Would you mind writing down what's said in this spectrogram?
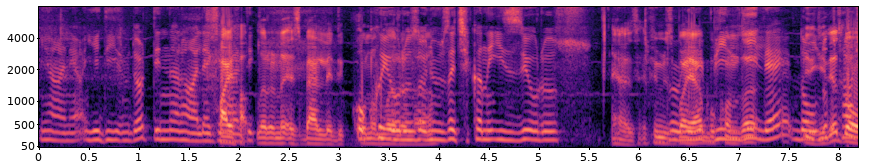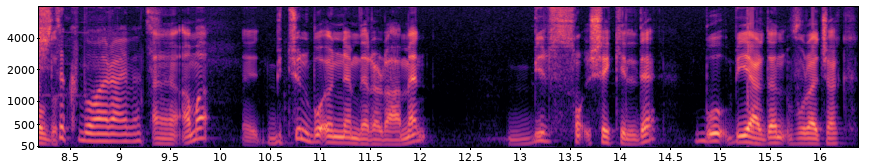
Yani 7-24 dinler hale geldik. Fay hatlarını ezberledik, konumlarını. Okuyoruz, önümüze çıkanı izliyoruz. Evet, hepimiz Böyle bayağı bu konuda bilgiyle dolduk, bilgiyle taştık dolduk. bu ara evet. Ee, ama e, bütün bu önlemlere rağmen bir so- şekilde bu bir yerden vuracak,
